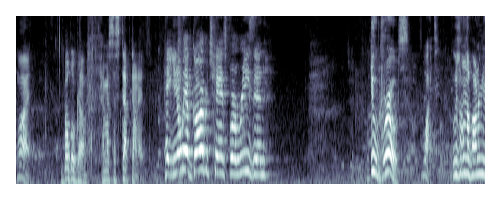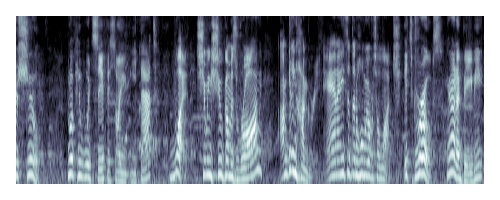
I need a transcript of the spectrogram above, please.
What? Bubblegum. I must have stepped on it. Hey, you know we have garbage cans for a reason. Dude, gross! What? It was on the bottom of your shoe. You know what people would say if they saw you eat that? What? Chewing chewing gum is wrong? I'm getting hungry, and I need something to hold me over to lunch. It's gross. You're not a baby.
